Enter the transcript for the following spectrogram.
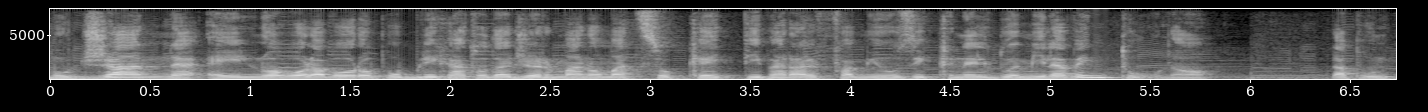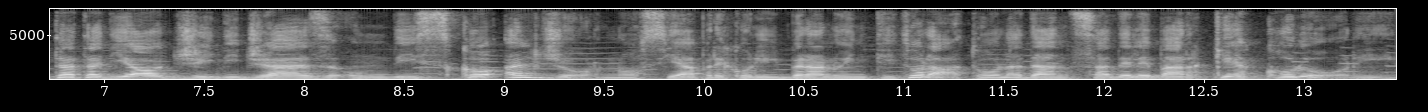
Mujan è il nuovo lavoro pubblicato da Germano Mazzocchetti per Alpha Music nel 2021. La puntata di oggi di Jazz Un disco al giorno si apre con il brano intitolato La danza delle barche a colori.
